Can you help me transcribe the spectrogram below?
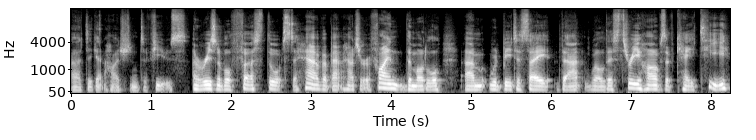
uh, to get hydrogen to fuse. A reasonable first thoughts to have about how to refine the model um, would be to say that, well, this 3 halves of kT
